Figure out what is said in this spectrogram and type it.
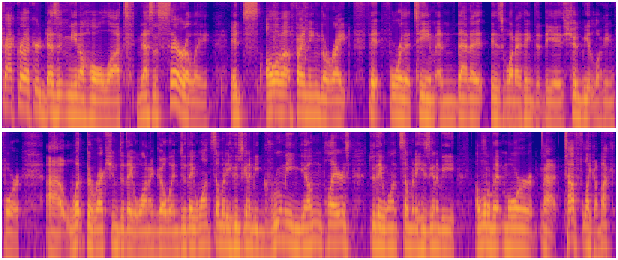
track record doesn't mean a whole lot necessarily. It's all about finding the right fit for the team, and that is what I think that the A's should be looking for. Uh, what direction do they want to go in? Do they want somebody who's going to be grooming young players? Do they want somebody who's going to be a little bit more uh, tough, like a Buck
